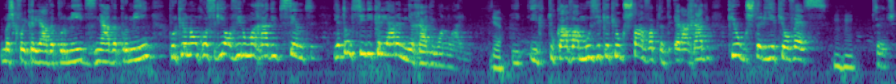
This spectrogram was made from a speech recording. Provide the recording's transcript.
mas que foi criada por mim, desenhada por mim, porque eu não conseguia ouvir uma rádio decente. E então decidi criar a minha rádio online. Yeah. E, e, tocava a música que eu gostava. Portanto, era a rádio que eu gostaria que houvesse. Uhum. Percebes?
